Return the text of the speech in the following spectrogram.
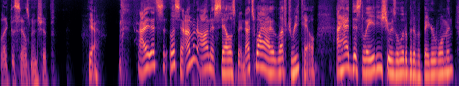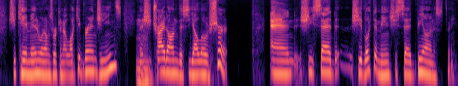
Like the salesmanship. Yeah. I that's listen, I'm an honest salesman. That's why I left retail. I had this lady, she was a little bit of a bigger woman. She came in when I was working at Lucky Brand Jeans and she mm-hmm. tried on this yellow shirt. And she said she looked at me and she said, "Be honest with me.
